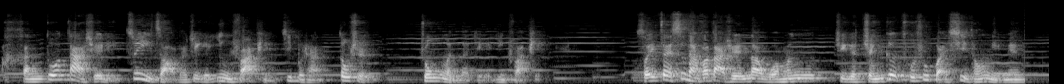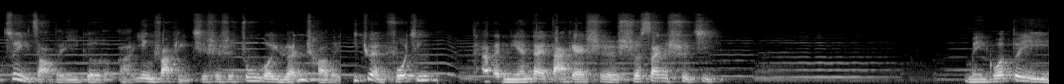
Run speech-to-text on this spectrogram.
很多大学里最早的这个印刷品基本上都是中文的这个印刷品。所以在斯坦福大学，那我们这个整个图书馆系统里面最早的一个啊印刷品，其实是中国元朝的一卷佛经，它的年代大概是十三世纪。美国对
